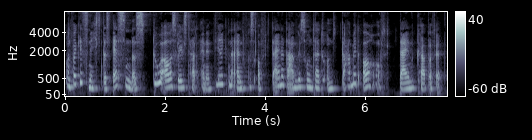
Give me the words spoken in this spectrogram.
Und vergiss nicht, das Essen, das du auswählst, hat einen direkten Einfluss auf deine Darmgesundheit und damit auch auf dein Körperfett.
